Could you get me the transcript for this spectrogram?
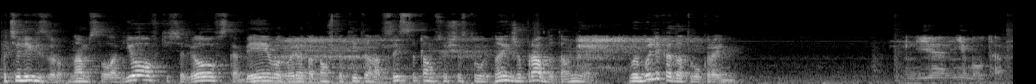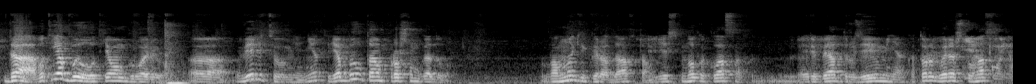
по телевизору. Нам Соловьев, Киселев, Скобеева говорят о том, что какие-то нацисты там существуют. Но их же правда там нет. Вы были когда-то в Украине? Я не был там. Да, вот я был, вот я вам говорю. Э, верите вы мне? Нет? Я был там в прошлом году. Во многих городах там есть много классных ребят, друзей у меня, которые говорят, что я у нас... понял,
